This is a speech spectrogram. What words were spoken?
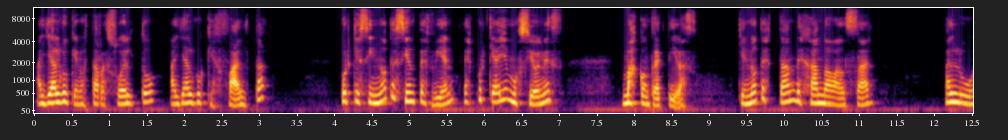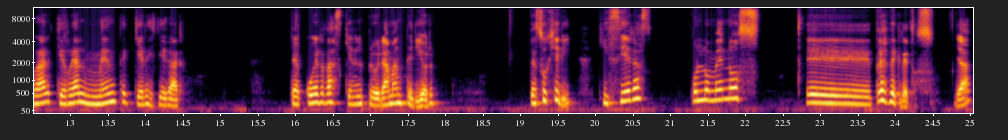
¿Hay algo que no está resuelto? ¿Hay algo que falta? Porque si no te sientes bien es porque hay emociones más contractivas, que no te están dejando avanzar al lugar que realmente quieres llegar. ¿Te acuerdas que en el programa anterior te sugerí que hicieras por lo menos eh, tres decretos, ¿ya?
